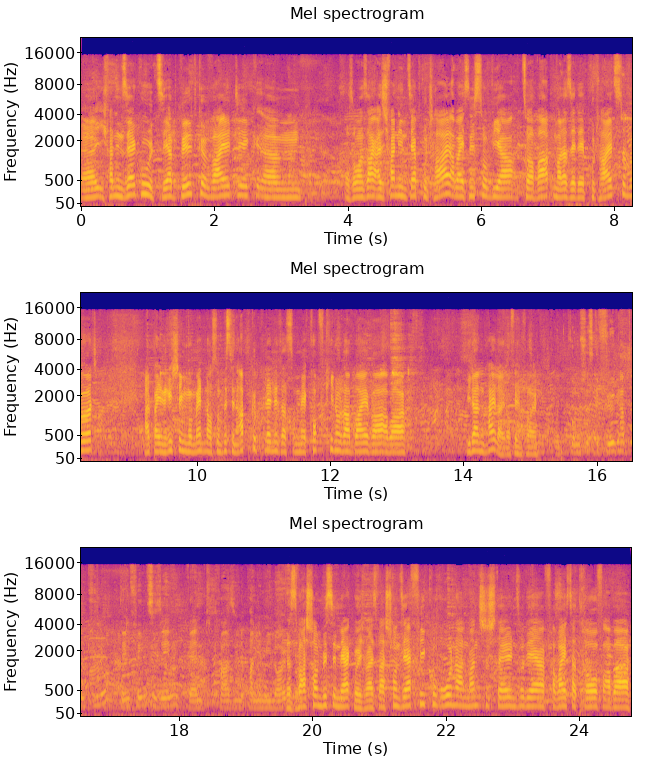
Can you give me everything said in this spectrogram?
Äh, ich fand ihn sehr gut, sehr bildgewaltig. Ähm, was soll man sagen? Also ich fand ihn sehr brutal, aber jetzt nicht so, wie er zu erwarten war, dass er der brutalste wird. Hat bei den richtigen Momenten auch so ein bisschen abgeblendet, dass so mehr Kopfkino dabei war, aber wieder ein Highlight auf jeden Fall. Und komisches Gefühl gehabt im Kino, den Film zu sehen, während quasi eine Pandemie läuft. Das war schon ein bisschen merkwürdig, weil es war schon sehr viel Corona an manchen Stellen, so der Verweis da drauf, aber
